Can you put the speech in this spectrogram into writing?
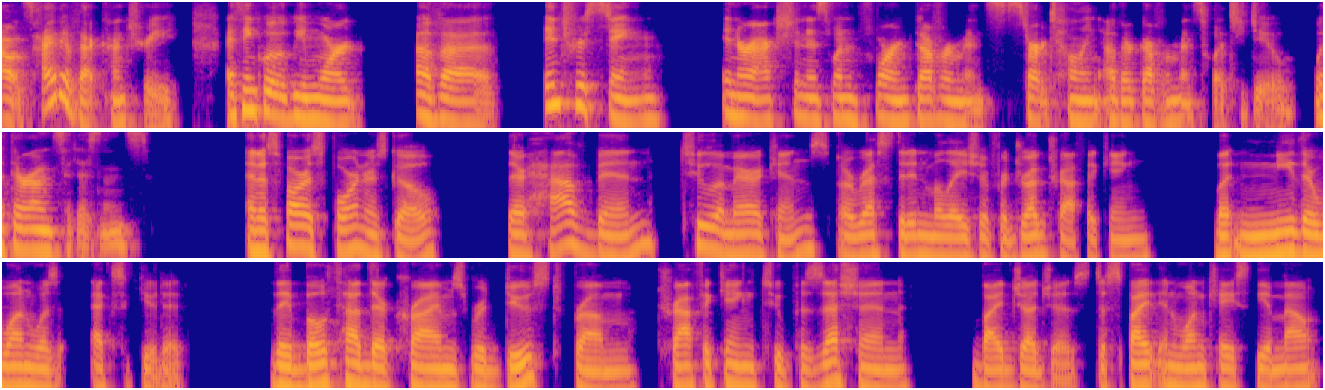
outside of that country. I think what would be more of a interesting interaction is when foreign governments start telling other governments what to do with their own citizens. And as far as foreigners go, there have been two Americans arrested in Malaysia for drug trafficking but neither one was executed. They both had their crimes reduced from trafficking to possession by judges, despite in one case the amount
